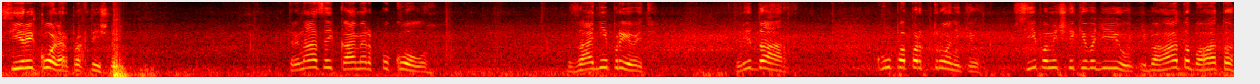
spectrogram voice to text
Сірий колір практичний. 13 камер по колу. Задній привід. Лідар. Купа парктроніків всі помічники водію і багато-багато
